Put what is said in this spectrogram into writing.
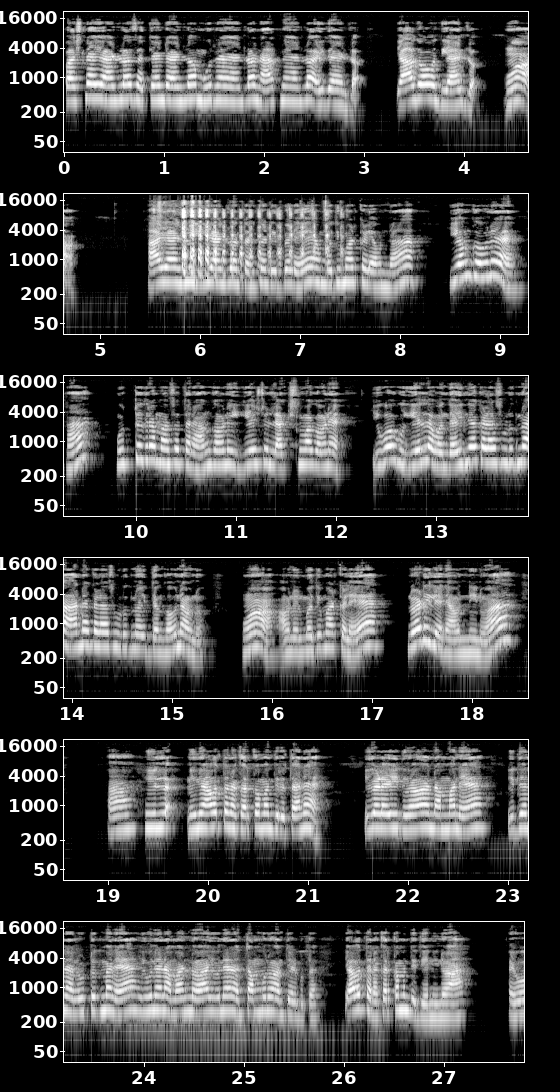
ಫಸ್ಟ್ನೇ ಹ್ಯಾಂಡ್ಲ ಸೆಕೆಂಡ್ ಹ್ಯಾಂಡ್ಲ, ಮೂರನೇ ಹ್ಯಾಂಡ್ಲ, ನಾಲ್ಕನೇ ಹ್ಯಾಂಡ್ಲ, ಐದನೇ ಹ್ಯಾಂಡ್ಲ. ಯಾವುದೋ ಒಂದು ಹ್ಯಾಂಡ್ಲು. ಹ್ಞೂ. ಆ ಹ್ಯಾಂಡ್ಲು, ಈ ಹ್ಯಾಂಡ್ಲು ಅಂತ ಅನ್ಕೊಂಡಿರ್ಬೇಡಿ ಮದುವೆ ಮಾಡ್ಕೊಳ್ಳಿ ಅವನ್ನ ಹೆಂಗ್ ಅವನೇ? ಹಾ? ಹುಟ್ಟಿದ್ರೆ ಮಾಸತಾನ ಹಂಗ ಅವನೇ. ಎಷ್ಟು ಲಕ್ಷಣವಾಗ ಅವನೇ. ಇವಾಗ ಎಲ್ಲ ಒಂದು ಐದನೇ ಕ್ಲಾಸ್ ಹುಡುಗನ, ಆರನೇ ಕ್ಲಾಸ್ ಹುಡುಗನ ಇದ್ದಂಗೆ ಅವನು ಅವನು. ಹ್ಞೂ. ಅವನಲ್ಲಿ ಮದುವೆ ಮಾಡ್ಕೊಳ್ಳೆ ನೋಡಿಲ್ಲೇನೆ ಅವ್ನು ನೀನು ಹಾಂ ಇಲ್ಲ ನೀನು ಯಾವತ್ತನ ಕರ್ಕೊಂಬಂದಿರ ತಾನೆ? ಈಗಳ ಇದು ನಮ್ಮನೆ ಇದೇ ನಾನು ಹುಟ್ಟಿದ ಮನೆ ಇವನೇ ನಮ್ಮ ಅಣ್ಣ ಇವನೇ ನನ್ನ ತಮ್ಮನು ಅಂತ ಹೇಳ್ಬಿಟ್ಟು ಯಾವತ್ತನ ಕರ್ಕೊಂಬಂದಿದ್ಯಾ ನೀನು? ಅಯ್ಯೋ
